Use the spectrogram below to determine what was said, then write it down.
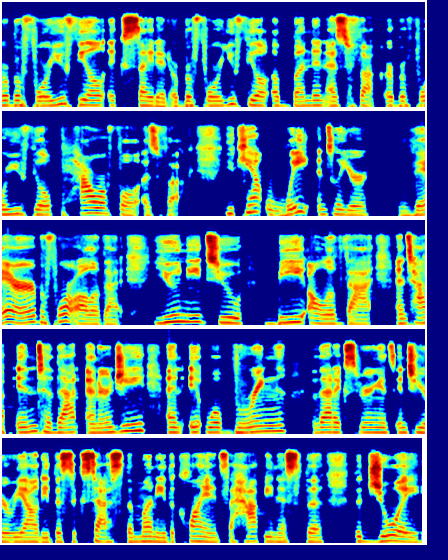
or before you feel excited or before you feel abundant as fuck or before you feel powerful as fuck. You can't wait until you're there before all of that. You need to be all of that and tap into that energy, and it will bring that experience into your reality the success, the money, the clients, the happiness, the, the joy.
